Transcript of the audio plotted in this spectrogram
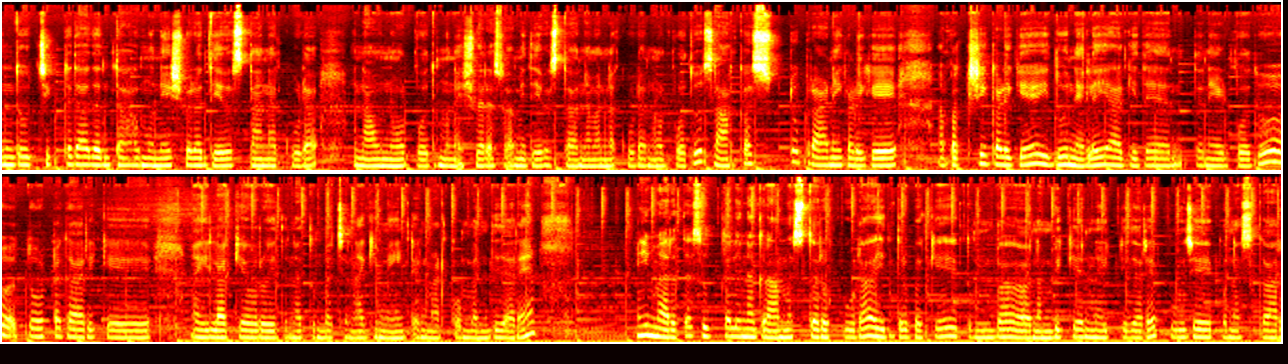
ಒಂದು ಚಿಕ್ಕದಾದಂತಹ ಮುನೇಶ್ವರ ದೇವಸ್ಥಾನ ಕೂಡ ನಾವು ನೋಡ್ಬೋದು. ಮುನೇಶ್ವರ ಸ್ವಾಮಿ ದೇವಸ್ಥಾನವನ್ನು ಕೂಡ ನೋಡ್ಬೋದು. ಸಾಕಷ್ಟು ಪ್ರಾಣಿಗಳಿಗೆ ಪಕ್ಷಿಗಳಿಗೆ ಇದು ನೆಲೆಯಾಗಿದೆ ಅಂತಲೇ ಹೇಳ್ಬೋದು. ತೋಟಗಾರಿಕೆ ಇಲಾಖೆಯವರು ಇದನ್ನು ತುಂಬ ಚೆನ್ನಾಗಿ ಮೇಂಟೈನ್ ಮಾಡ್ಕೊಂಡು ಬಂದಿದ್ದಾರೆ. ಈ ಮರದ ಸುತ್ತಲಿನ ಗ್ರಾಮಸ್ಥರು ಕೂಡ ಇದ್ರ ಬಗ್ಗೆ ತುಂಬ ನಂಬಿಕೆಯನ್ನು ಇಟ್ಟಿದ್ದಾರೆ. ಪೂಜೆ ಪುನಸ್ಕಾರ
